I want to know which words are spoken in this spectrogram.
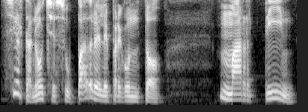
Cierta noche su padre le preguntó, Martín,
